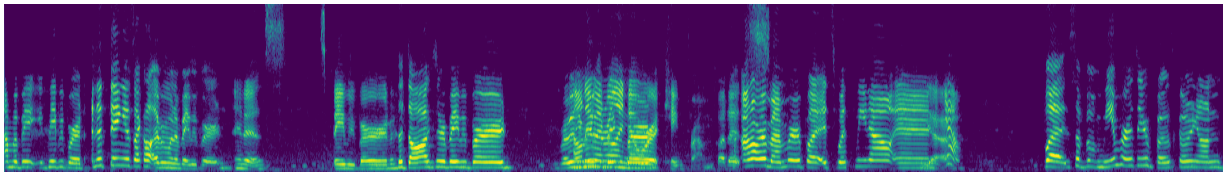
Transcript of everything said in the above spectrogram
I'm a ba- baby bird, and the thing is, I call everyone a baby bird. It is. It's baby bird. The dogs are a baby bird. I don't even really know where it came from, but it's. I don't remember, but it's with me now, and Yeah. yeah. But so, but me and Rosie are both going on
